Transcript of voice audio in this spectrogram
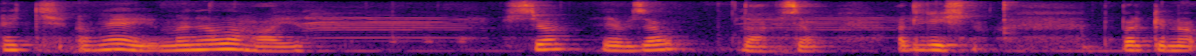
Еть, окей, мене лагає. Все, я взяв? Да, взяв. Отлично. Тепер кина.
